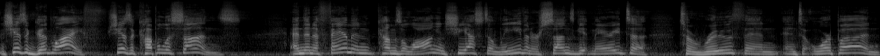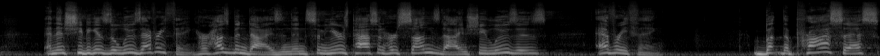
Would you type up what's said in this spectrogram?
and she has a good life. She has a couple of sons. And then a famine comes along, and she has to leave, and her sons get married to, to Ruth and, and to Orpah, and, and then she begins to lose everything. Her husband dies, and then some years pass, and her sons die, and she loses everything. But the process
